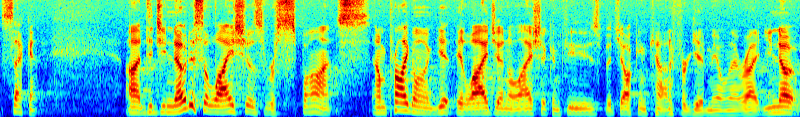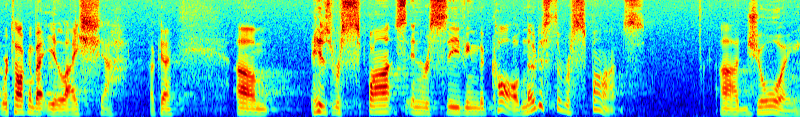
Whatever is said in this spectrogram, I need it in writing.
Second, uh, did you notice Elisha's response? I'm probably going to get Elijah and Elisha confused, but y'all can kind of forgive me on that, right? You know, we're talking about Elisha, okay? Um, his response in receiving the call. Notice the response uh, joy.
